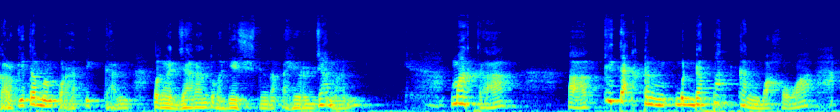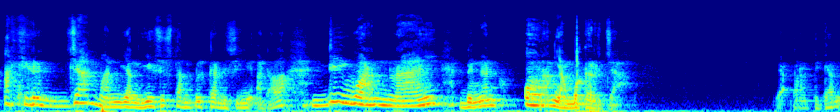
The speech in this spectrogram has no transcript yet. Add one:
kalau kita memperhatikan pengejaran Tuhan Yesus tentang akhir zaman, maka uh, kita akan mendapatkan bahwa akhir zaman yang Yesus tampilkan di sini adalah diwarnai dengan orang yang bekerja. Ya, perhatikan,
